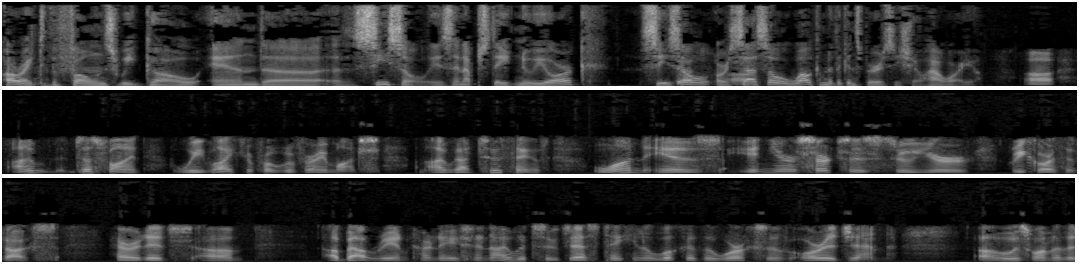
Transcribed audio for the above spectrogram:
All right, to the phones we go, and uh, Cecil is in upstate New York. Cecil yes, or uh, Cecil, welcome to the Conspiracy Show. How are you? Uh, I'm just fine. We like your program very much. I've got two things. One is in your searches through your Greek Orthodox heritage um, about reincarnation, I would suggest taking a look at the works of Origen, uh, who was one of the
